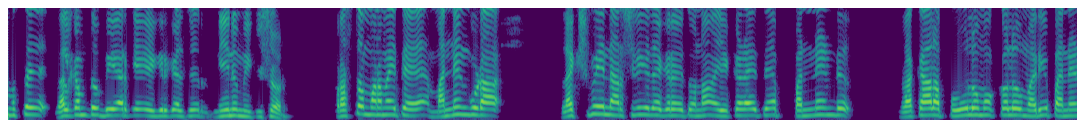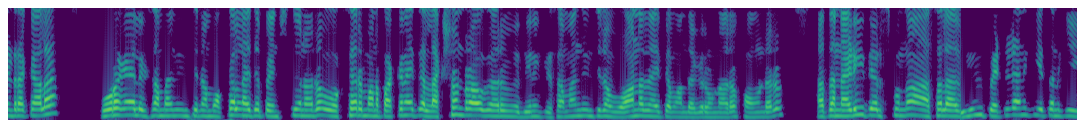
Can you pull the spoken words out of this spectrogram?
నమస్తే వెల్కమ్ టు బీఆర్కే అగ్రికల్చర్. నేను మీ కిషోర్. ప్రస్తుతం మనమైతే మన్నెంగూడ లక్ష్మీ నర్సరీ దగ్గర అయితే ఉన్నాం. ఇక్కడైతే పన్నెండు రకాల పూల మొక్కలు మరియు పన్నెండు రకాల కూరగాయలకు సంబంధించిన మొక్కలను అయితే పెంచుతున్నారు. ఒకసారి మన పక్కన అయితే లక్ష్మణ్ రావు గారు దీనికి సంబంధించిన ఓనర్ అయితే మన దగ్గర ఉన్నారు ఫౌండర్ అతన్ని అడిగి తెలుసుకుందాం. అసలు ఇవి పెట్టడానికి ఇతనికి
